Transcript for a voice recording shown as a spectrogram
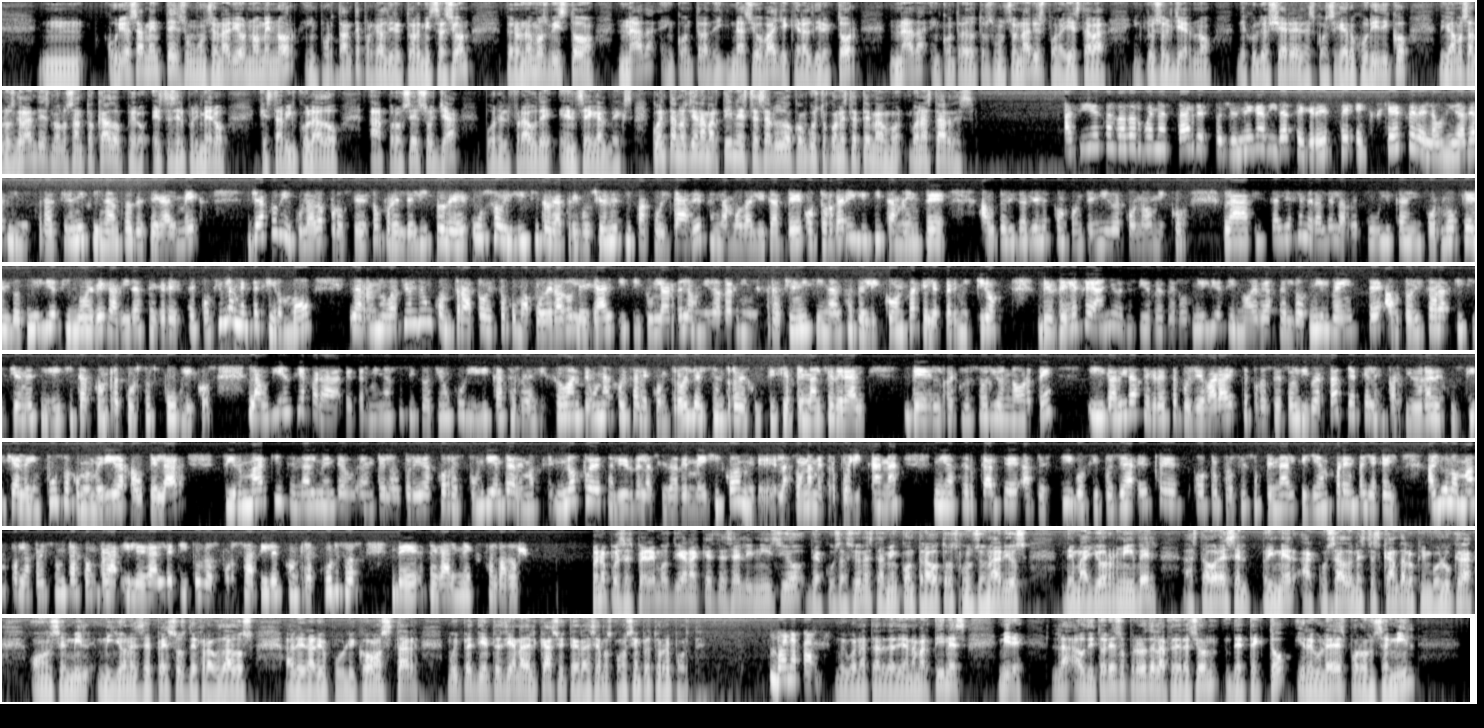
Curiosamente es un funcionario no menor, importante porque era el director de administración, pero no hemos visto nada en contra de Ignacio Valle, que era el director, nada en contra de otros funcionarios. Por ahí estaba incluso el yerno de Julio Scherer, el consejero jurídico. Digamos, a los grandes no los han tocado, pero este es el primero que está vinculado a proceso ya por el fraude en Segalmex. Cuéntanos, Diana Martínez, te saludo con gusto con este tema. Buenas tardes. Así es, Salvador, buenas tardes. Pues René Gavira Segreste, ex jefe de la Unidad de Administración y Finanzas de Segalmex, ya fue vinculado a proceso por el delito de uso ilícito de atribuciones y facultades en la modalidad de otorgar ilícitamente autorizaciones con contenido económico. La Fiscalía General de la República informó que en 2019 Gavira Segreste posiblemente firmó la renovación de un contrato, esto como apoderado legal y titular de la Unidad de Administración y Finanzas de Liconza, que le permitió desde ese año, es decir, desde 2019 hasta el 2020, autorizar adquisiciones ilícitas con recursos públicos. La audiencia para determinar su situación jurídica se realizó ante una jueza de control del Centro de Justicia Penal Federal del Reclusorio Norte y Gavira Segreste pues llevará este proceso en libertad ya que la impartidora de justicia le impuso como medida cautelar firmar quincenalmente ante la autoridad correspondiente, además que no puede salir de la Ciudad de México, de la zona metropolitana, ni acercarse a testigos y pues ya este es otro proceso penal que ya enfrenta ya que hay uno más por la presunta compra ilegal de títulos bursátiles con recursos de Segalmex Salvador. Bueno, pues esperemos, Diana, que este sea el inicio de acusaciones también contra otros funcionarios de mayor nivel. Hasta ahora es el primer acusado en este escándalo que involucra 11 mil millones de pesos defraudados al erario público. Vamos a estar muy pendientes, Diana, del caso y te agradecemos como siempre tu reporte. Buena tarde. Muy buena tarde, Diana Martínez. Mire, la Auditoría Superior de la Federación detectó irregularidades por 11 mil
